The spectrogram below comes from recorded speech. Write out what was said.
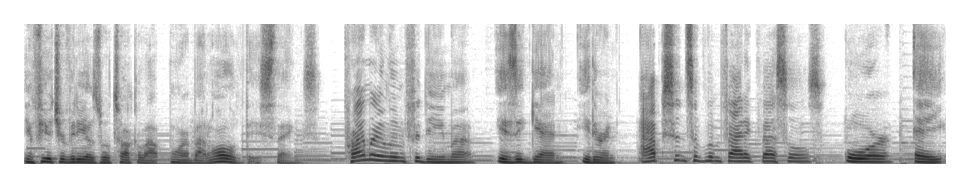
In future videos, we'll talk a lot more about all of these things. Primary lymphedema is again either an absence of lymphatic vessels or a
